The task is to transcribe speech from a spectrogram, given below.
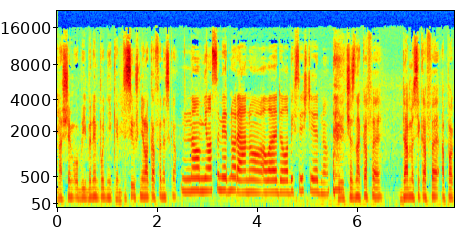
naším oblíbeným podnikem. Ty jsi už měla kafe dneska? No, měla jsem jedno ráno, ale dala bych si ještě jedno. Je čas na kafe. Dáme si kafe a pak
